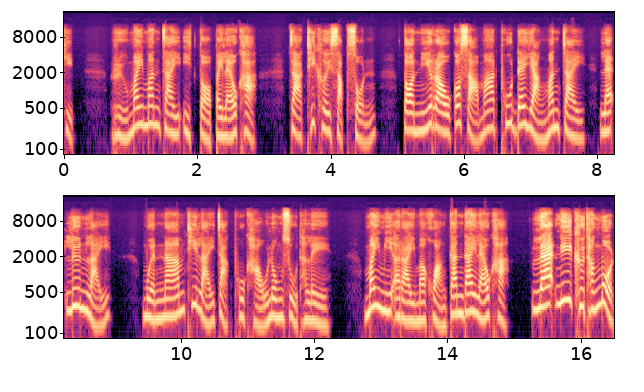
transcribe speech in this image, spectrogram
ผิด หรือไม่มั่นใจอีกต่อไปแล้วค่ะ จากที่เคยสับสน ตอนนี้เราก็สามารถพูดได้อย่างมั่นใจ และลื่นไหล เหมือนน้ำที่ไหลจากภูเขาลงสู่ทะเล ไม่มีอะไรมาขวางกั้นได้แล้วค่ะ และนี่คือทั้งหมด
